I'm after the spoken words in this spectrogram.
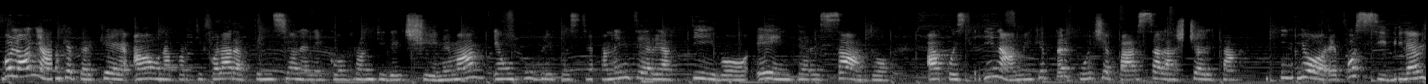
Bologna anche perché ha una particolare attenzione nei confronti del cinema e un pubblico estremamente reattivo e interessato a queste dinamiche, per cui ci è parsa la scelta migliore possibile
